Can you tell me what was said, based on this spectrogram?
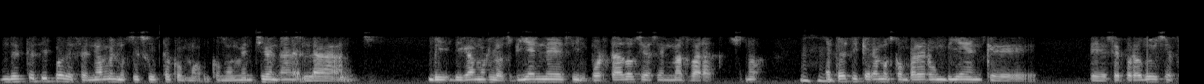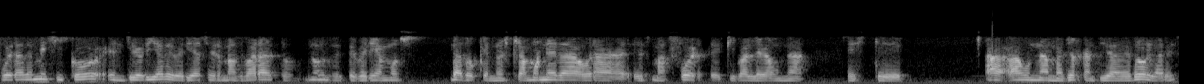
de este tipo de fenómenos es justo como como menciona la digamos los bienes importados se hacen más baratos, ¿no? Entonces si queremos comprar un bien que se produce fuera de México, en teoría debería ser más barato, ¿no? Deberíamos dado que nuestra moneda ahora es más fuerte, equivale a una este a, una mayor cantidad de dólares,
